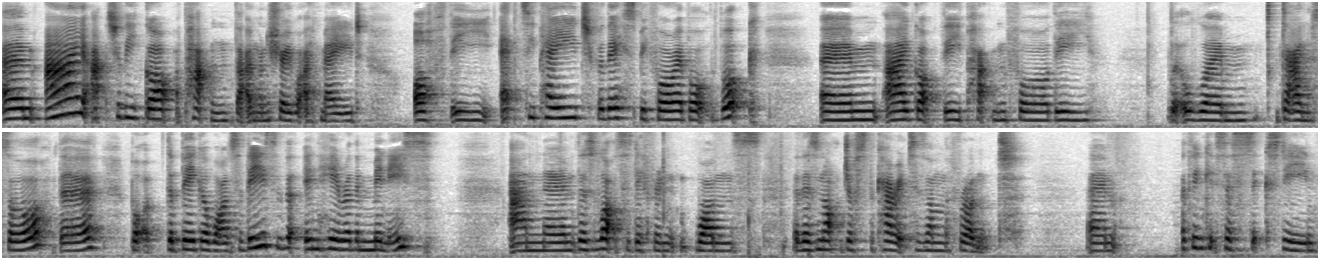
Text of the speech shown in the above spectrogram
Um, I actually got a pattern that I'm going to show you what I've made off the Etsy page for this before I bought the book. Um, I got the pattern for the little um, dinosaur there, but the bigger one. So these the, in here are the minis, and um, there's lots of different ones. There's not just the characters on the front. Um, I think it says 16.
